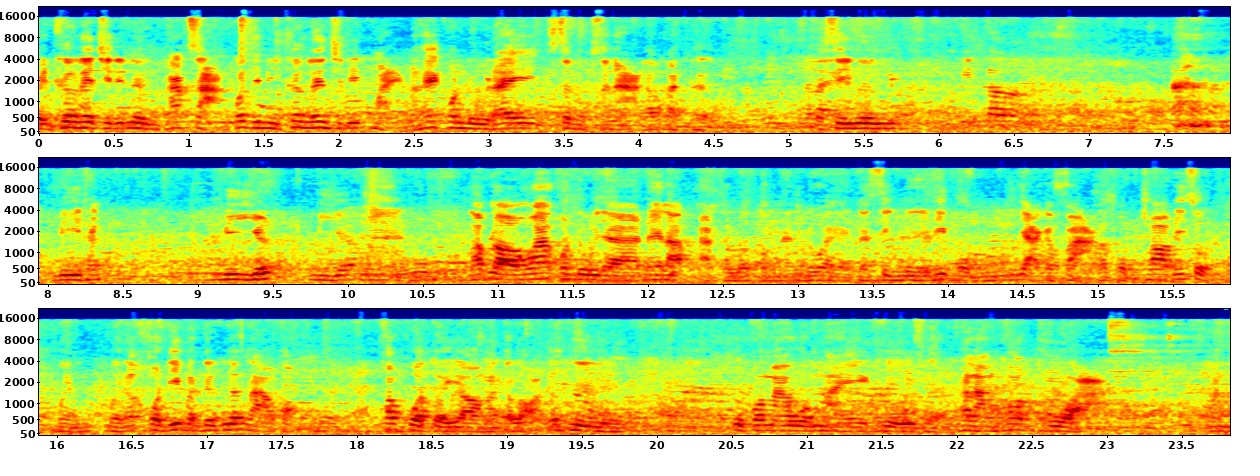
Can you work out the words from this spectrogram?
เป็นเครื่องเล่นชนิดหนึ่งภาค 3 ก็จะมีเครื่องเล่นชนิดใหม่มาให้คนดูได้สนุกสนานแล้วบันเทิงแต่ซีนหนึ่งวิเตอร์มีทั้ง มีเยอะมีเยอะมากรับรองว่าคนดูจะได้รับอรรถรสตรงนั้นด้วย แต่สิ่งหนึ่งที่ผมอยากจะฝากและผมชอบที่สุด เหมือนเหมือนกับคนที่บันทึกเรื่องราวของครอบครัวตัวยอมาตลอดก็คือ อุปมาวัวไมคือเหมือนพลังครอบครัว มัน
